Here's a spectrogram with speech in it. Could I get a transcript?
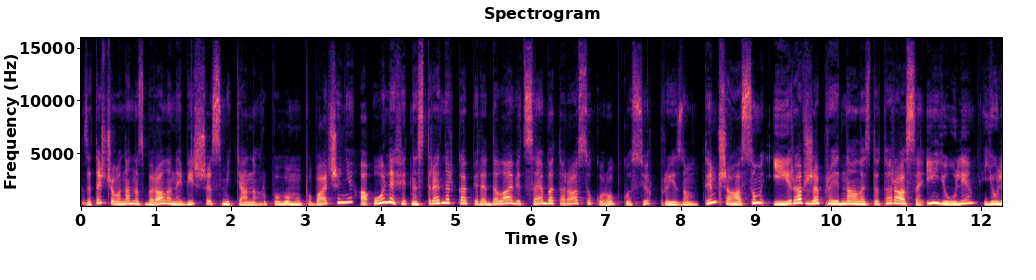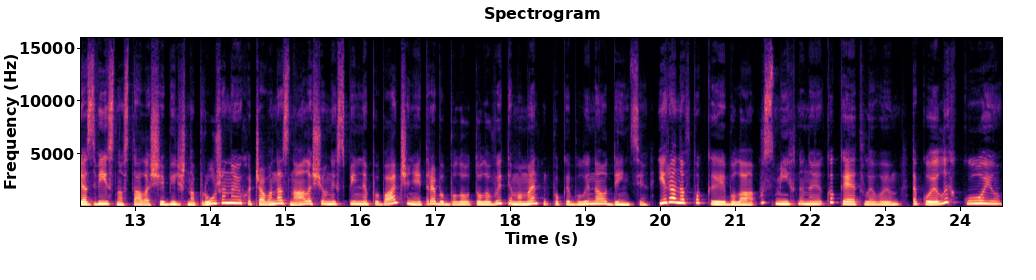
за те, що вона назбирала найбільше сміття на груповому побаченні. А Оля, фітнес-тренерка, передала від себе Тарасу коробку з сюрпризом. Тим часом Іра вже приєдналась до Тараса і Юлі. Юля, звісно, стала ще більш напруженою, хоча вона знала, що в них спільне побачення, і треба було толовити момент, поки були наодинці. Іра, навпаки, була усміхненою, кокетливою, такою легкою,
